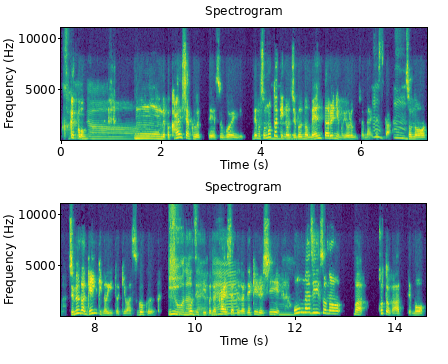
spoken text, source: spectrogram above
深いなうぁん、やっぱ解釈ってすごい、でもその時の自分のメンタルにもよるじゃないですか。うんうん。その、自分が元気のいい時はすごくいい、ポジティブな解釈ができるし、うん。同じその、まあ、ことがあっても、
